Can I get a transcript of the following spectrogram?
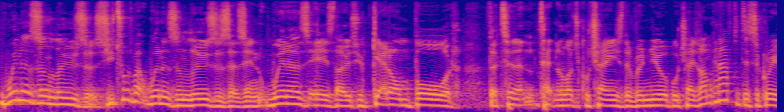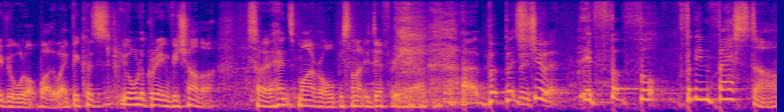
Winners and losers. You talked about winners and losers, as in winners is those who get on board the te- technological change, the renewable change. I'm going to have to disagree with you all lot, by the way, because you're all agreeing with each other. So hence my role will be slightly different. Uh, but, but Stuart, if, for, for, for the investor,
